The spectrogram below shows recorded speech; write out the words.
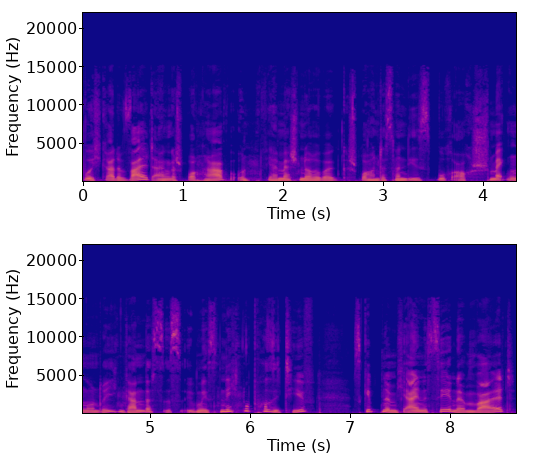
wo ich gerade Wald angesprochen habe, und wir haben ja schon darüber gesprochen, dass man dieses Buch auch schmecken und riechen kann, das ist übrigens nicht nur positiv. Es gibt nämlich eine Szene im Wald,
